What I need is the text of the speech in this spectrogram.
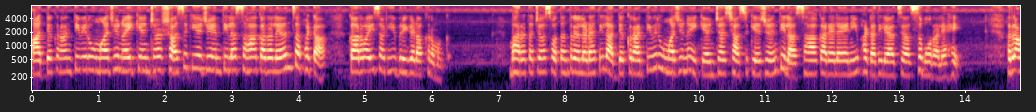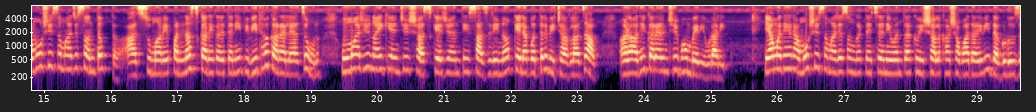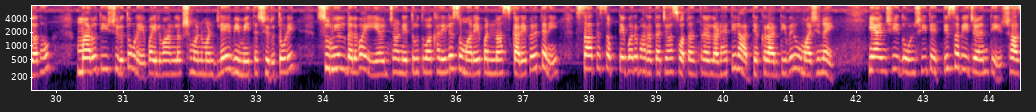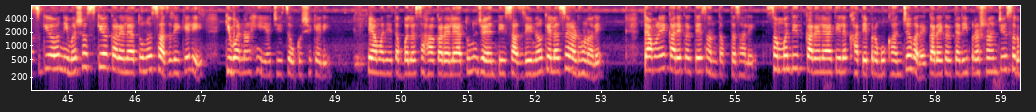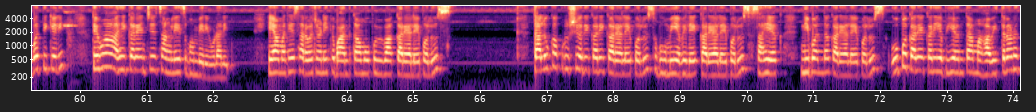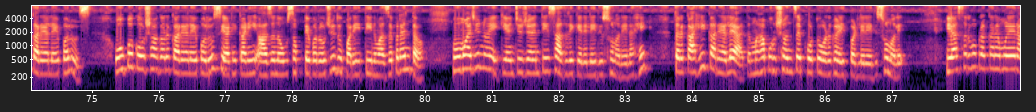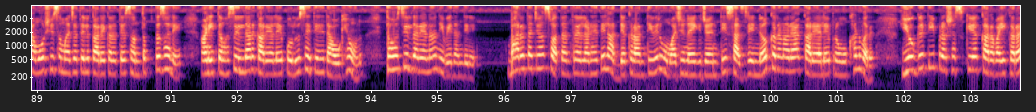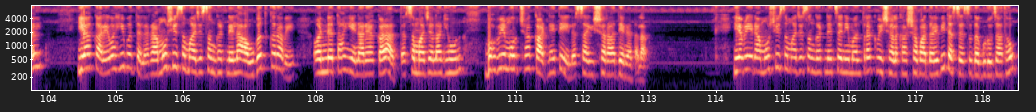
आद्य क्रांतीवीर उमाजी नाईक यांच्या शासकीय जयंतीला सहा कार्यालयांचा फटा कारवाईसाठी ब्रिगेड आक्रमक. भारताच्या स्वातंत्र्य लढ्यातील आद्य क्रांतीवीर उमाजी नाईक यांच्या शासकीय जयंतीला सहा कार्यालयांनी फटा दिल्याचे समोर आले आहे. रामोशी समाज संतप्त. आज सुमारे पन्नास कार्यकर्त्यांनी विविध कार्यालयात जाऊन उमाजी नाईक यांची शासकीय जयंती साजरी न केल्याबद्दल विचारला जाब आणि अधिकाऱ्यांची भंबेरी उडाली. यामध्ये रामोशी समाज संघटनेचे निमंत्रक विशाल खाशाबा दळवी दगडू जाधव मारुती शिरतोडे पैलवान लक्ष्मण मंडले विमित शिरतोडे सुनील दलवाई यांच्या नेतृत्वाखालील सुमारे पन्नास कार्यकर्त्यांनी सात सप्टेंबर भारताच्या स्वातंत्र्य लढ्यातील आद्य क्रांतीवीर उमाजी नाईक यांची दोनशे तेहतीसावी जयंती शासकीय निमशासकीय कार्यालयातून साजरी केली किंवा नाही याची चौकशी केली. यामध्ये तब्बल सहा कार्यालयातून जयंती साजरी न केल्याचे आढळून आले. त्यामुळे कार्यकर्ते संतप्त झाले. संबंधित कार्यालयातील खाते प्रमुखांच्यावर कार्यकर्त्यांनी प्रश्नांची सरबत्ती केली तेव्हा अधिकाऱ्यांची चांगलीच भंबेरी उडाली. यामध्ये सार्वजनिक बांधकाम उपविभाग कार्यालय पलूस तालुका कृषी अधिकारी कार्यालय पलूस भूमी अभिलेख कार्यालय पलूस सहाय्यक निबंध कार्यालय पलूस उपकार्यकारी अभियंता महावितरण कार्यालय पलूस उपकोषागर कार्यालय पलूस या ठिकाणी आज नऊ सप्टेंबर रोजी दुपारी तीन वाजेपर्यंत उमाजी नाईक यांची जयंती साजरी केलेली दिसून आली नाही तर काही कार्यालयात महापुरुषांचे फोटो अडगळीत पडलेले दिसून आले. या सर्व प्रकारामुळे रामोशी समाजातील कार्यकर्ते संतप्त झाले आणि तहसीलदार कार्यालय पोलीस येथे धाव घेऊन तहसीलदार यांना निवेदन दिले. भारताच्या स्वातंत्र्य लढ्यातील आद्य क्रांतीवीर उमाजी नाईक जयंती साजरी न करणाऱ्या कार्यालय प्रमुखांवर योग्य ती प्रशासकीय कारवाई करावी. या कार्यवाहीबद्दल रामोशी समाज संघटनेला अवगत करावे. अन्यथा येणाऱ्या काळात समाजाला घेऊन भव्य मोर्चा काढण्यात येईल असा इशारा देण्यात आला. यावेळी रामोशी समाज संघटनेचे निमंत्रक विशाल खाशाबा दळवी तसेच दगडू जाधव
